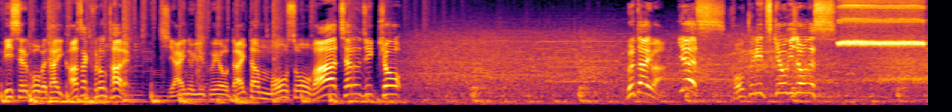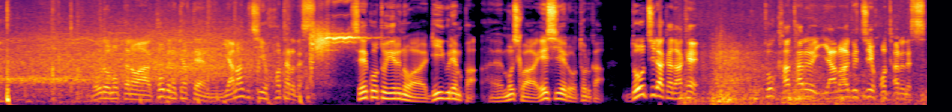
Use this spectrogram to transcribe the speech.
ヴィッセル神戸対川崎フロンターレ。試合の行方を大胆妄想バーチャル実況。舞台はイエス国立競技場です。ボールを持ったのは神戸のキャプテン山口蛍です。成功と言えるのはリーグ連覇もしくは ACL を取るかどちらかだけと語る山口蛍です。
